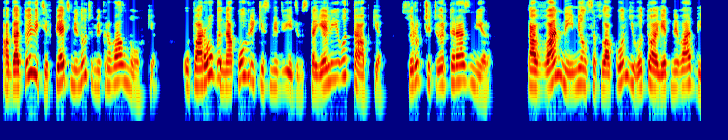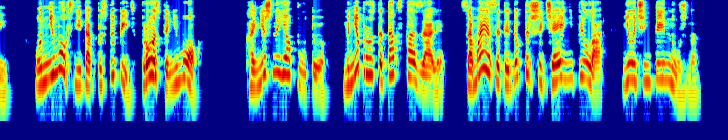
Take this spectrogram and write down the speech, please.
а готовить их пять минут в микроволновке. У порога на коврике с медведем стояли его тапки, 44 размер, а в ванной имелся флакон его туалетной воды. Он не мог с ней так поступить, просто не мог. Конечно, я путаю. Мне просто так сказали. Сама я с этой докторшей чая не пила, не очень-то и нужно.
